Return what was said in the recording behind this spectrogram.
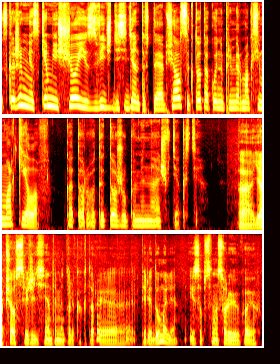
Скажи мне, с кем еще из ВИЧ-диссидентов ты общался? Кто такой, например, Максим Маркелов? Которого ты тоже упоминаешь в тексте. Да, я общался с ВИЧ-диссидентами только, которые передумали, и, собственно, с Ольгой Кових.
